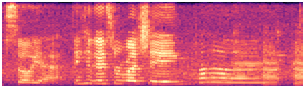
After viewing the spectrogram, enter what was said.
So yeah, thank you guys for watching. Bye!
